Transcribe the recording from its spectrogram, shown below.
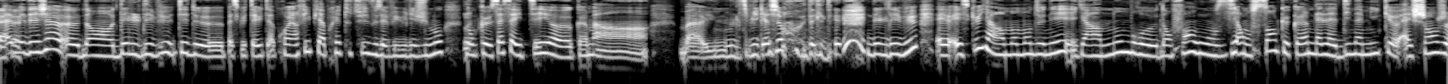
Eh, mais déjà euh, dans dès le début, t'es de parce que t'as eu ta première fille, puis après tout de suite vous avez eu les jumeaux. Donc euh, ça, ça a été euh, quand même un bah, une multiplication dès le, dès le début. Est-ce qu'il y a un moment donné, il y a un nombre d'enfants où on se dit, on sent que quand même là, la dynamique, euh, elle change,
